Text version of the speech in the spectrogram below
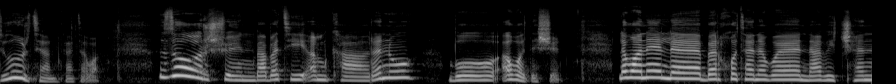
دوورتان بکاتەوە. زۆر شوێن بابەتی ئەم کارەن و بۆ ئەوە دەشێن. لەوانەیە لە بەر خۆتانەوە ناوی چەند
